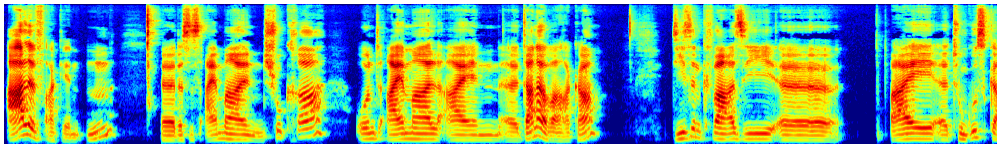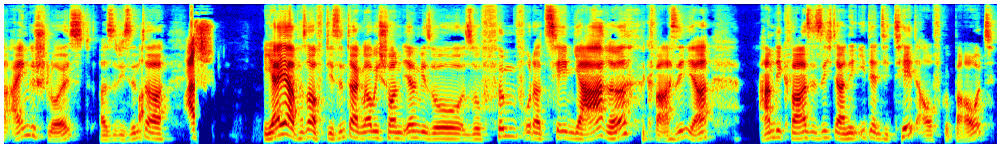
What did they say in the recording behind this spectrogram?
Aleph-Agenten, äh, das ist einmal ein Shukra und einmal ein äh, Danava-Hacker, die sind quasi äh, bei äh, Tunguska eingeschleust. Also die sind da. Was? Ja, ja, pass auf, die sind da, glaube ich, schon irgendwie so, so fünf oder zehn Jahre quasi, ja, haben die quasi sich da eine Identität aufgebaut,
